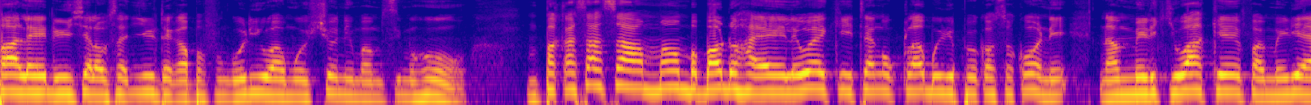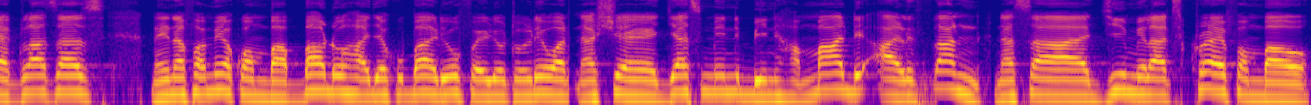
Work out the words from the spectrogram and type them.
pale dirisha la usajili litakapofunguliwa mwishoni mwa msimu huu. Mpaka sasa mambo bado hayaeleweki tangu klabu ilipowekwa sokoni na mmiliki wake familia ya Glazers, na inafahamika kwamba bado hajakubali ofa iliyotolewa na Sheikh Jasmine bin Hamad Al Thani na Sir Jim Ratcliffe ambao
